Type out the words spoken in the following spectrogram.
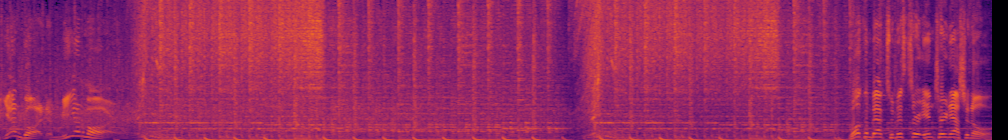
Yangon, Myanmar. Welcome back to Mr. International.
